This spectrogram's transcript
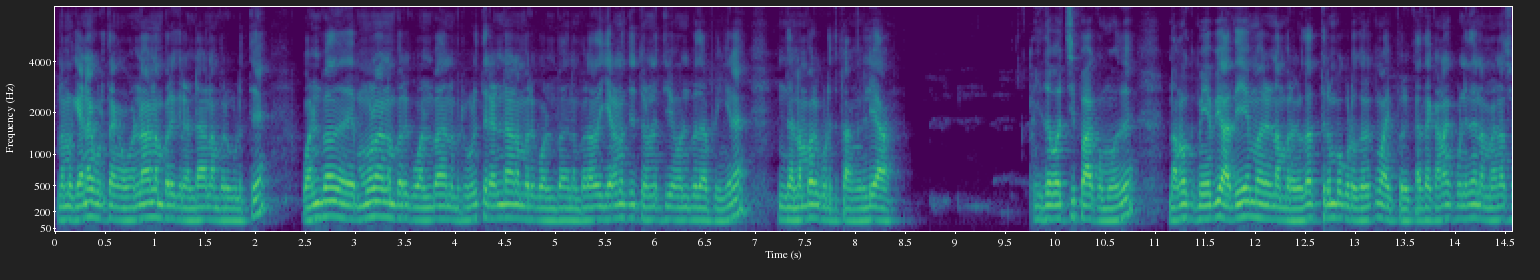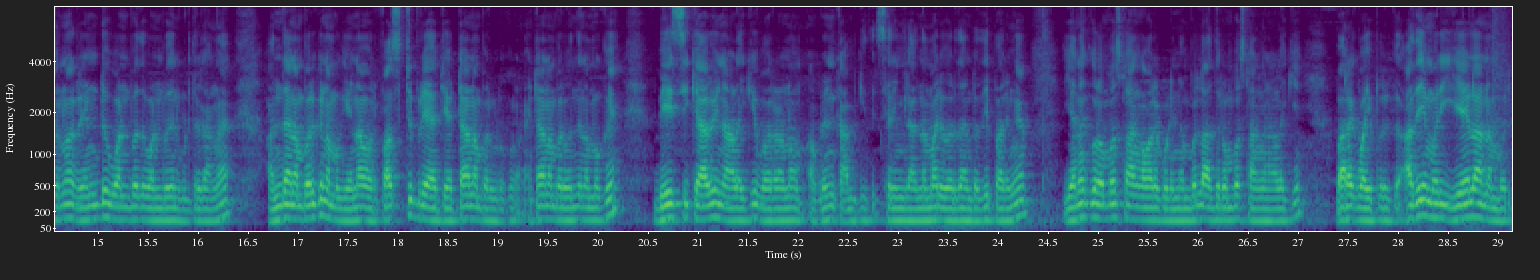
நமக்கு என்ன கொடுத்தாங்க? ஒன்றாம் நம்பருக்கு ரெண்டாம் நம்பர் கொடுத்து ஒன்பது மூணாம் நம்பருக்கு ஒன்பதாம் நம்பர் கொடுத்து ரெண்டாம் நம்பருக்கு ஒன்பது நம்பர் அதாவது இரநூத்தி தொண்ணூற்றி ஒன்பது அப்படிங்கிற இந்த நம்பர் கொடுத்துட்டாங்க இல்லையா? இதை வச்சு பார்க்கும்போது நமக்கு மேபி அதே மாதிரி நம்பர்கள் தான் திரும்ப கொடுக்குறதுக்கும் வாய்ப்பு இருக்குது அதை கணக்கு பண்ணி தான் நம்ம என்ன சொன்னால் ரெண்டு ஒன்பது ஒன்பதுன்னு கொடுத்துருக்காங்க. அந்த நம்பருக்கு நமக்கு என்ன ஒரு ஃபஸ்ட்டு ப்ரியாரிட்டி எட்டாம் நம்பர் கொடுக்குறோம் எட்டாம் நம்பர் வந்து நமக்கு பேசிக்காகவே நாளைக்கு வரணும் அப்படின்னு காமிக்குது. சரிங்களா? அந்த மாதிரி வருதான்றதை பாருங்கள் எனக்கு ரொம்ப ஸ்ட்ராங்காக வரக்கூடிய நம்பரில் அது ரொம்ப ஸ்ட்ராங்காக நாளைக்கு வரக்கு வாய்ப்பு இருக்குது அதே மாதிரி ஏழாம் நம்பர்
